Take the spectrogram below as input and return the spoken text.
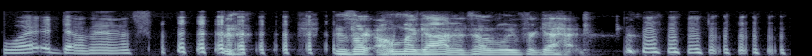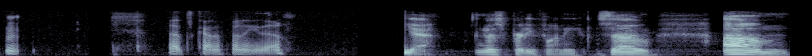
What a dumbass. It's like, "Oh my god, I totally forgot." That's kind of funny though. Yeah, it was pretty funny. So, um,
